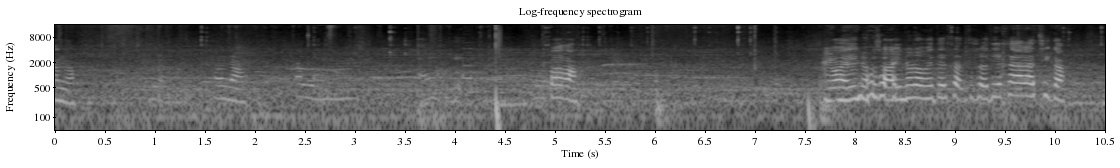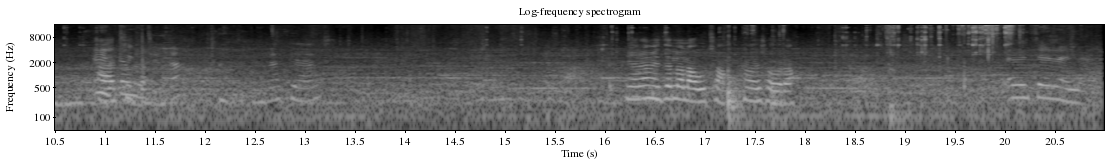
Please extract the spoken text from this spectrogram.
Venga, anda. Hola. Paga. No, ahí no, ahí no lo metes, se lo tienes a la chica. A la chica. Y ahora meterlo a la hucha, no de sobra. Voy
